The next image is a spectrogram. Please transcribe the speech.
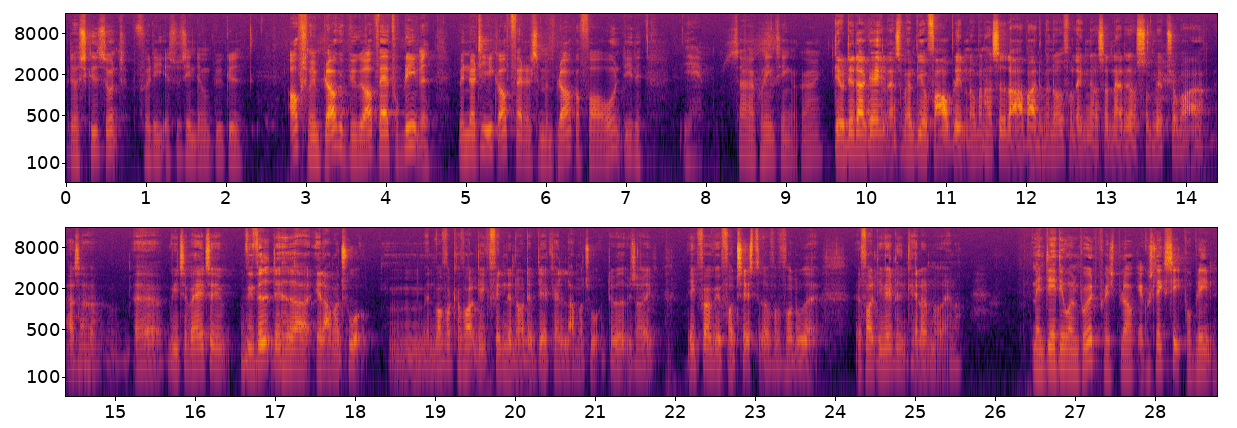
og det var skide sundt, fordi jeg synes egentlig, det var bygget op som en blog er bygget op. Hvad er problemet? Men når de ikke opfatter det som en blog og får rundt i det, ja, så er der kun én ting at gøre. Ikke? Det er jo det, der er galt. Altså, man bliver jo farveblind, når man har siddet og arbejdet med noget for længe, og sådan er det også som webshop. Altså, øh, vi er tilbage til, vi ved, det hedder et armatur, men hvorfor kan folk ikke finde det, når det bliver kaldt armatur? Det ved vi så ikke. Ikke før vi får testet og får fundet ud af, at folk i virkeligheden kalder det noget andet. Men det, det var en WordPress-blog. Jeg kunne slet ikke se problemet.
